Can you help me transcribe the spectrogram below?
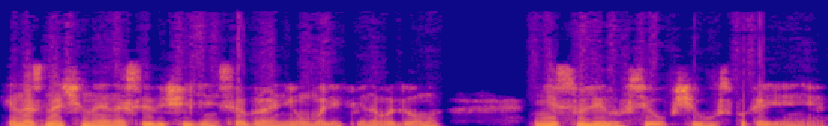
и назначенное на следующий день собрание у молитвенного дома не сулило всеобщего успокоения.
